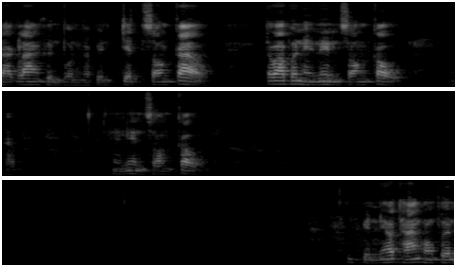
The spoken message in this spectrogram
จากล่างขึ้นบนก็เป็นเจ็ดสองเก้าแต่ว่าเพิ่นให้เน้นสองเก้านะครับให้เน้นสองเก้าเป็นแนวทางของเพิ่น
